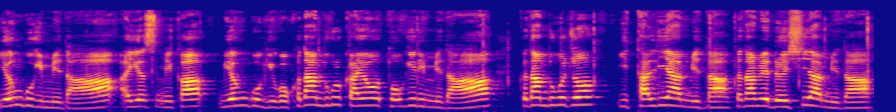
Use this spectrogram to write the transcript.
영국입니다. 알겠습니까? 영국이고 그 다음 누굴까요? 독일입니다. 그 다음 누구죠? 이탈리아입니다. 그 다음에 러시아입니다.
